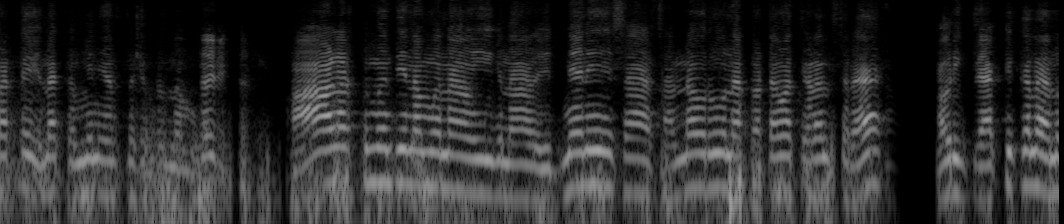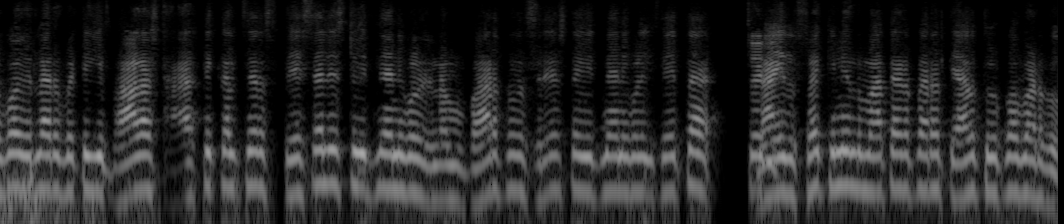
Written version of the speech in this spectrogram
ಮಾಡ್ತೇವೆ ಇನ್ನ ಕಮ್ಮಿನೇ ಅನ್ಸ್ಬೇಕಂತ ನಮ್ಗೆ. ಬಹಳಷ್ಟು ಮಂದಿ ನಮ್ಗ ನಾವ್ ಈಗ ನಾ ವಿಜ್ಞಾನಿ ಸಣ್ಣವರು ನಾ ದೊಡ್ಡವ ಹೇಳಲ್ ಸರ. ಅವ್ರಿಗೆ ಪ್ರಾಕ್ಟಿಕಲ್ ಅನುಭವ ಇಲ್ಲಾರ ಈ ಬಹಳಷ್ಟು ಹಾರ್ಟಿಕಲ್ಚರ್ ಸ್ಪೆಷಲಿಸ್ಟ್ ವಿಜ್ಞಾನಿಗಳು ನಮ್ಮ ಭಾರತದ ಶ್ರೇಷ್ಠ ವಿಜ್ಞಾನಿಗಳಿಗೆ ಸಹಿತ. ನಾ ಇದು ಸೊಕ್ಕಿನಿಂದ ಮಾತಾಡ್ತಾರ ಅಂತ ಯಾರು ತಿಳ್ಕೊಬಾರ್ದು.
